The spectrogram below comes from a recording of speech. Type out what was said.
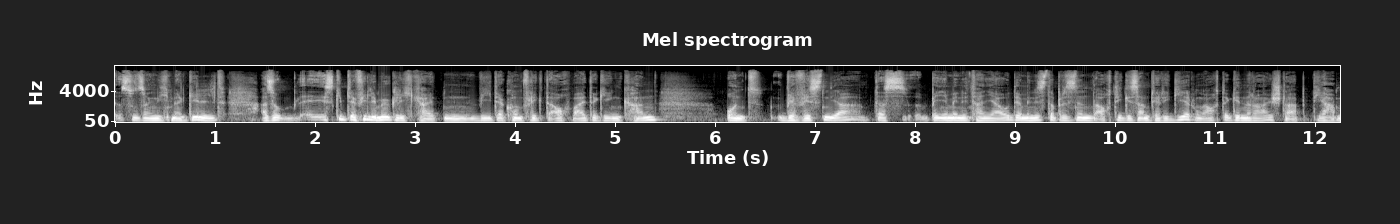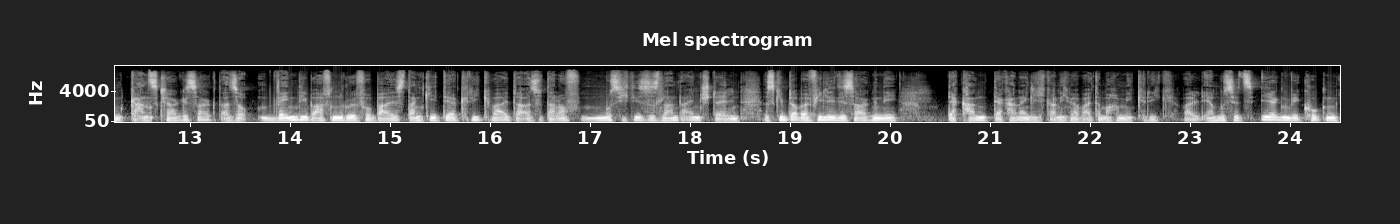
sozusagen nicht mehr gilt. Also es gibt ja viele Möglichkeiten, wie der Konflikt auch weitergehen kann. Und wir wissen ja, dass Benjamin Netanyahu, der Ministerpräsident, auch die gesamte Regierung, auch der Generalstab, die haben ganz klar gesagt, also wenn die Waffenruhe vorbei ist, dann geht der Krieg weiter. Also darauf muss sich dieses Land einstellen. Es gibt aber viele, die sagen, nee, der kann, der kann eigentlich gar nicht mehr weitermachen mit Krieg, weil er muss jetzt irgendwie gucken,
